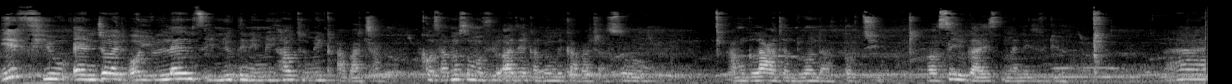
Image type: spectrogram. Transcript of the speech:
If you enjoyed or you learned a new thing in me how to make abacha. Because i know some of you out there cannot make abacha so i'm glad i'm the one that taught you. I'll see you guys in my next video. Bye.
